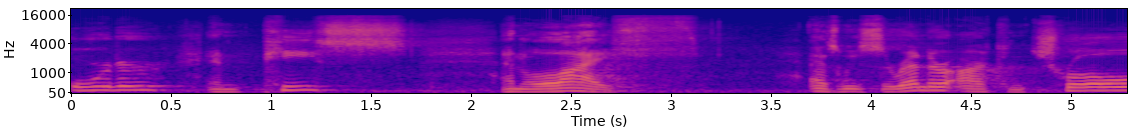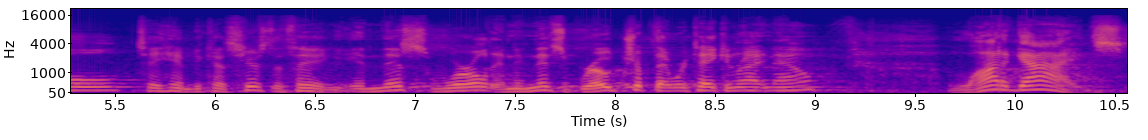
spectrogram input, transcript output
order and peace and life as we surrender our control to Him. Because here's the thing in this world and in this road trip that we're taking right now, a lot of guides,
